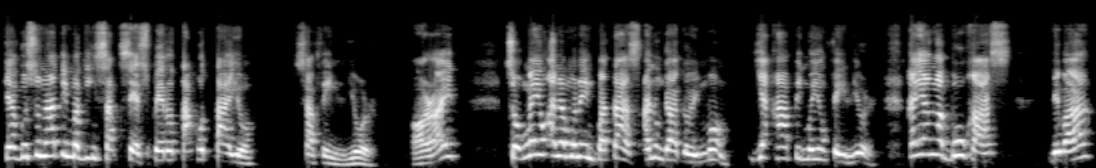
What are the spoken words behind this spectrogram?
Kaya gusto natin maging success, pero takot tayo sa failure. Alright? So ngayon alam mo na yung batas, anong gagawin mo? Yakapin mo yung failure. Kaya nga bukas, di ba,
